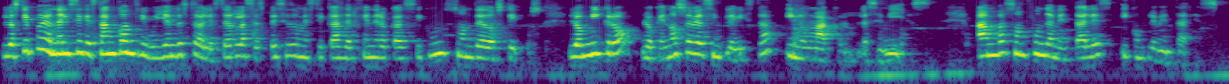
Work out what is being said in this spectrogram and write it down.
Los tipos de análisis que están contribuyendo a establecer las especies domesticadas del género Cassicum son de dos tipos. Lo micro, lo que no se ve a simple vista, y lo macro, las semillas. Ambas son fundamentales y complementarias.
